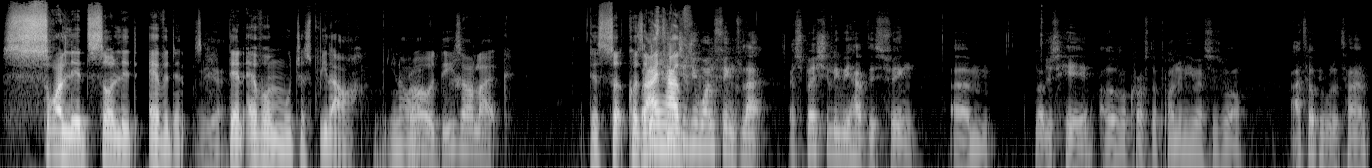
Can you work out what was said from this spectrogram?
solid, solid evidence. Yeah. Then everyone will just be like, oh, you know Bro, what? these are like Because so, 'cause But I this have teaches you one thing, like especially we have this thing, um, not just here, over across the pond in the US as well. I tell people all the time,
